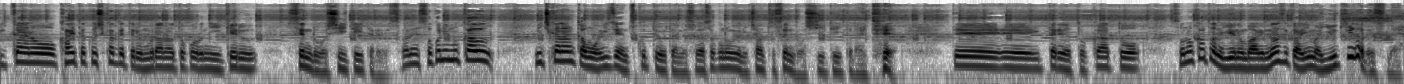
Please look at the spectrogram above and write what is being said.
一回の開拓しかけてる村のところに行ける線路を敷いていたりですかね。そこに向かう道かなんかも以前作っておいたんですがそこの上にちゃんと線路を敷いていただいて で、えー、行ったりだとかあとその方の家の周りなぜか今雪がですね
